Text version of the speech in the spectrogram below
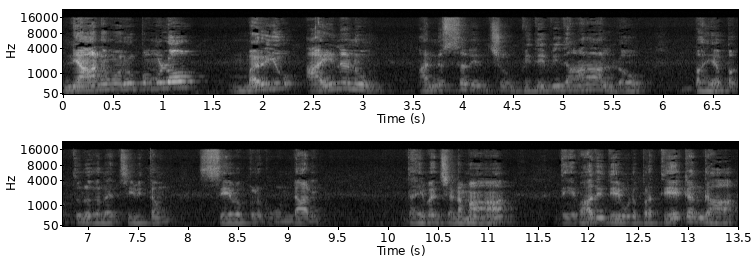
జ్ఞానము రూపములో మరియు ఆయనను అనుసరించు విధి విధానాల్లో భయభక్తులు గల జీవితం సేవకులకు ఉండాలి. దైవ జనమ దేవాది దేవుడు ప్రత్యేకంగా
